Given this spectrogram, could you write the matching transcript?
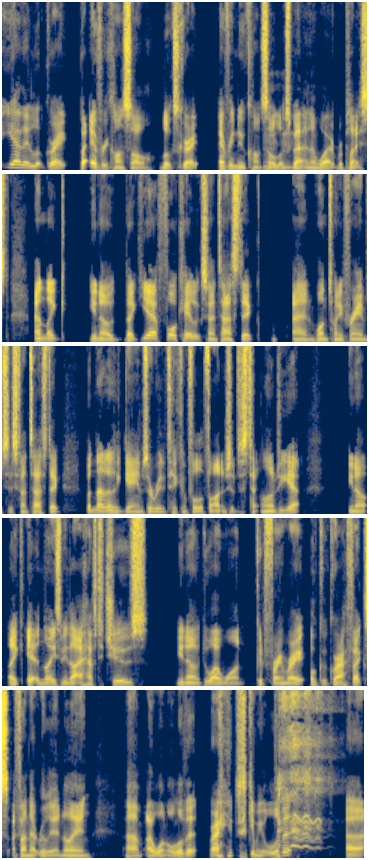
yeah, they look great, but every console looks great. Every new console looks Mhm. better than what it replaced. And like, you know, like yeah, 4K looks fantastic and 120 frames is fantastic, but none of the games are really taking full advantage of this technology yet. You know, like it annoys me that I have to choose. You know, do I want good frame rate or good graphics? I find that really annoying. Um, I want all of it, right? Just give me all of it. uh,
